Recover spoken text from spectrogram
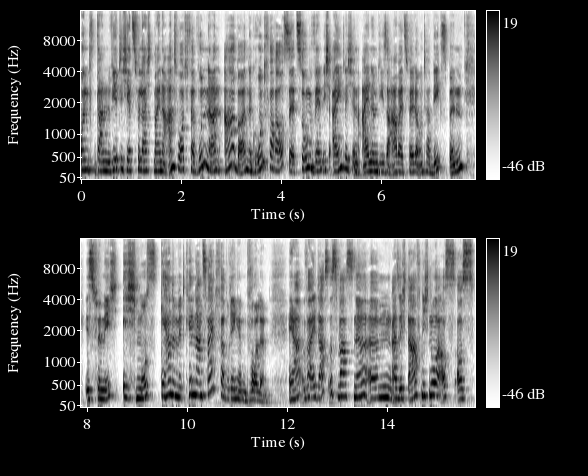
und dann wird dich jetzt vielleicht meine Antwort verwundern, aber eine Grundvoraussetzung, wenn ich eigentlich in einem dieser Arbeitsfelder unterwegs bin, ist für mich, ich muss gerne mit Kindern Zeit verbringen wollen. Ja, weil das ist was, ne? Ähm, also ich darf nicht nur aus, aus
